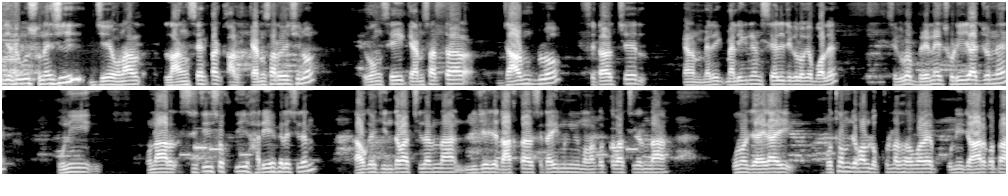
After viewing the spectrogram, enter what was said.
আমি যেটুকু শুনেছি যে ওনার লাংসে একটা ক্যান্সার হয়েছিল এবং সেই ক্যান্সারটা জার্মগুলো সেটা হচ্ছে ম্যালিগনেন্ট সেল যেগুলোকে বলে, সেগুলো ব্রেনে ছড়িয়ে যাওয়ার জন্যে উনি ওনার স্মৃতিশক্তি হারিয়ে ফেলেছিলেন। কাউকে চিনতে পারছিলেন না, নিজে যে ডাক্তার সেটাই উনি মনে করতে পারছিলেন না। কোনো জায়গায় প্রথম যখন লক্ষণটা ধরা পড়ে উনি যাওয়ার কথা,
